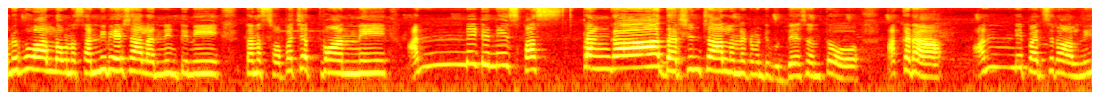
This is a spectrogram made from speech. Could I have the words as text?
అనుభవాల్లో ఉన్న సన్నివేశాలన్నింటినీ తన స్వపచత్వాన్ని అన్నిటినీ స్పష్టంగా దర్శించాలన్నటువంటి ఉద్దేశంతో అక్కడ అన్ని పరిసరాలని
